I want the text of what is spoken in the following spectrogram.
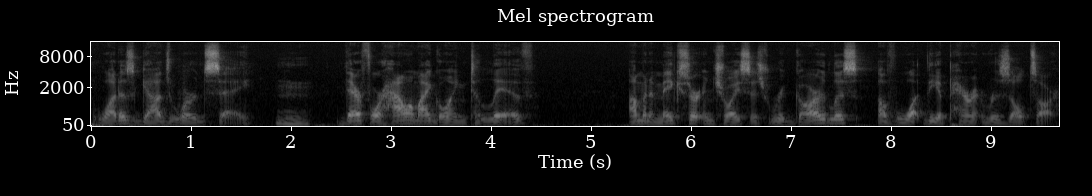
what does God's word say? Mm-hmm. Therefore, how am I going to live? I'm going to make certain choices regardless of what the apparent results are.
